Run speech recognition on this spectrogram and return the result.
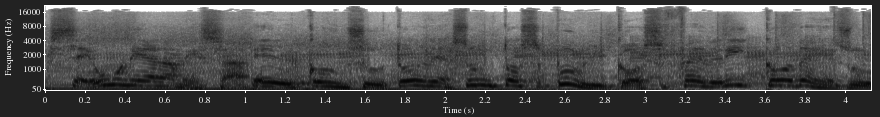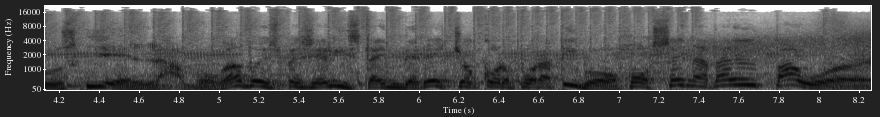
se une a la mesa el consultor de asuntos públicos Federico de Jesús y el abogado especialista en derecho corporativo José Nadal Power.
